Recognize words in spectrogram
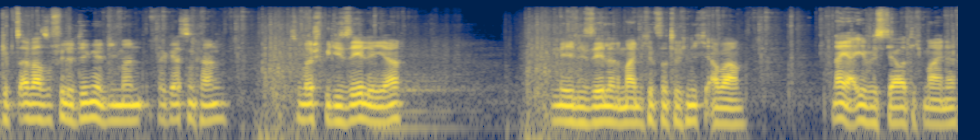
gibt es einfach so viele Dinge, die man vergessen kann. Zum Beispiel die Seele hier. Nee, die Seele meine ich jetzt natürlich nicht, aber naja, ihr wisst ja, was ich meine.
